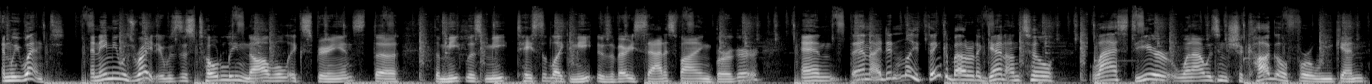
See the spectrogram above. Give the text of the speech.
and we went. And Amy was right. It was this totally novel experience. The the meatless meat tasted like meat. It was a very satisfying burger. And then I didn't really think about it again until last year when I was in Chicago for a weekend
